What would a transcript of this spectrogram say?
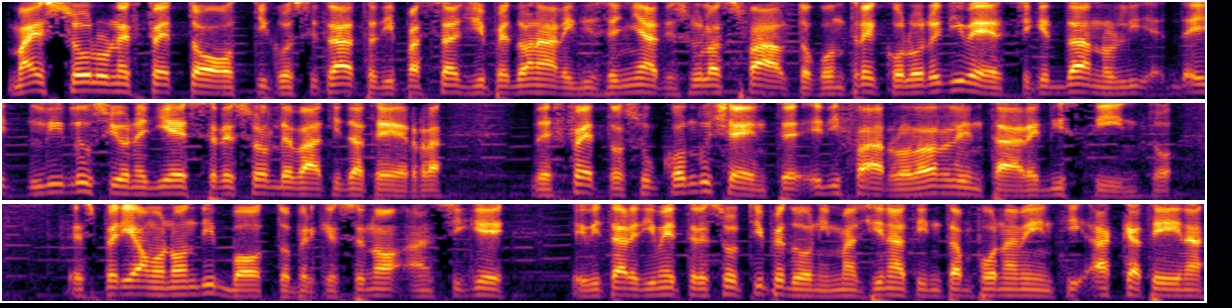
Ma è solo un effetto ottico, si tratta di passaggi pedonali disegnati sull'asfalto con tre colori diversi che danno l'illusione di essere sollevati da terra. L'effetto sul conducente è di farlo rallentare distinto. E speriamo non di botto perché sennò anziché evitare di mettere sotto i pedoni immaginate intamponamenti a catena.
